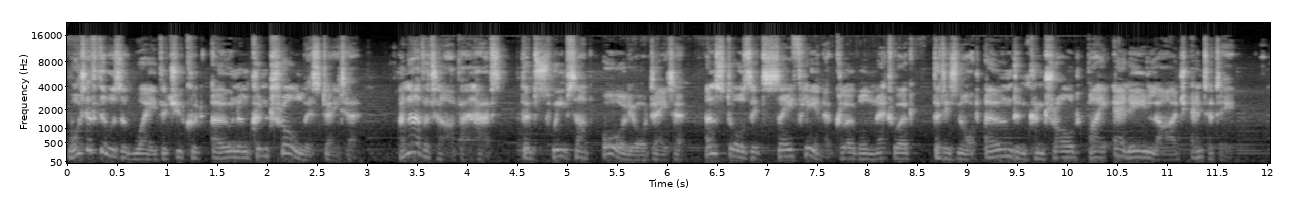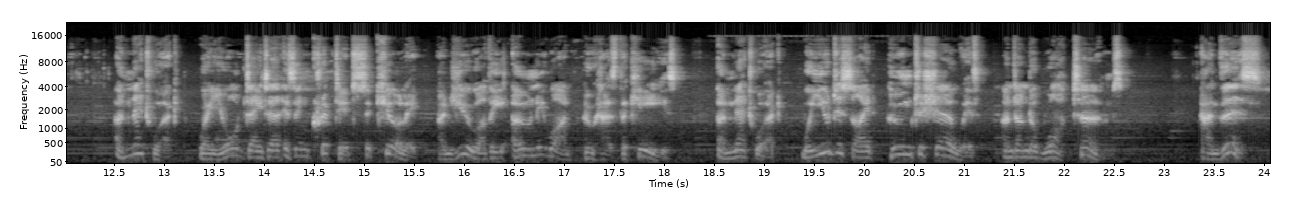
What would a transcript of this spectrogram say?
what if there was a way that you could own and control this data? An avatar, perhaps, that sweeps up all your data and stores it safely in a global network that is not owned and controlled by any large entity. A network where your data is encrypted securely and you are the only one who has the keys. A network where you decide whom to share with and under what terms. And this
